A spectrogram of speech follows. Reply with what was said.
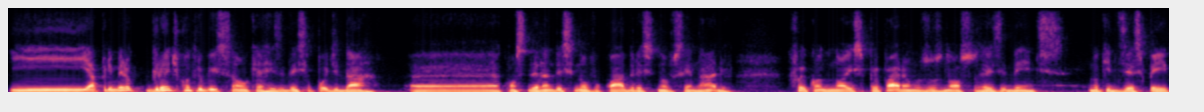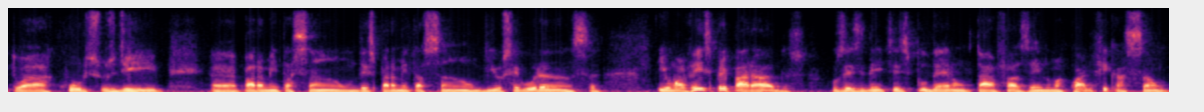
E a primeira grande contribuição que a residência pôde dar, é, considerando esse novo quadro, esse novo cenário, foi quando nós preparamos os nossos residentes no que diz respeito a cursos de é, paramentação, desparamentação, biossegurança. E uma vez preparados, os residentes puderam estar fazendo uma qualificação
